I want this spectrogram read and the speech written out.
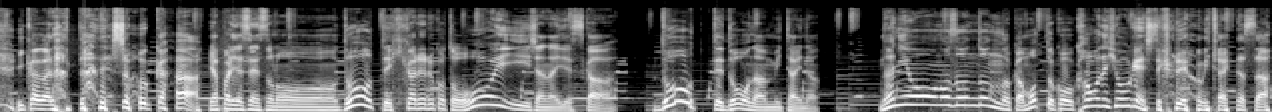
いかがだったでしょうか？やっぱりですね、その、どうって聞かれること多いじゃないですか。どうってどうなんみたいな。何を望んどんのかもっとこう顔で表現してくれよみたいなさ、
